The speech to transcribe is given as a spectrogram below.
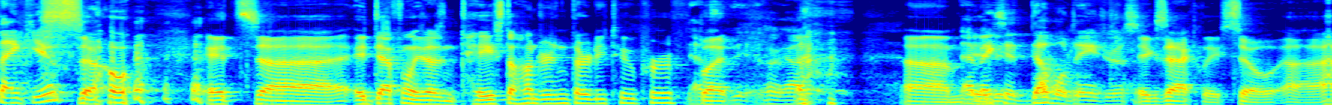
Thank you. So it's uh, it definitely doesn't taste 132 proof, That's but the, um, that makes it, it, double dangerous. Exactly. So uh,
